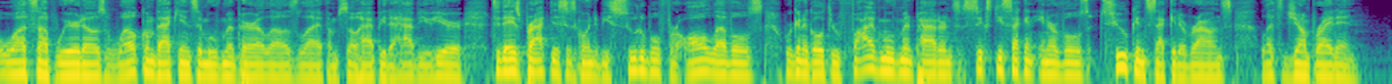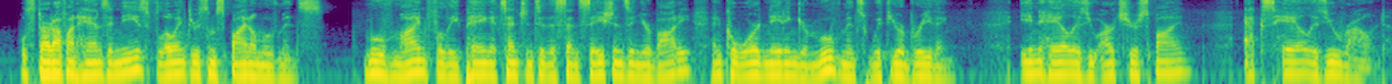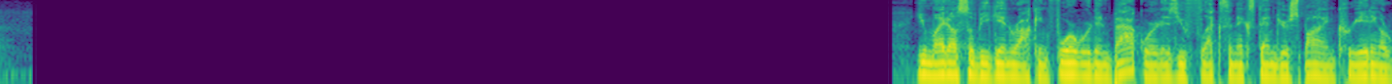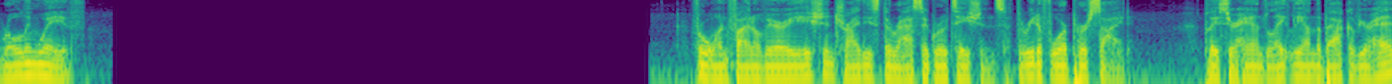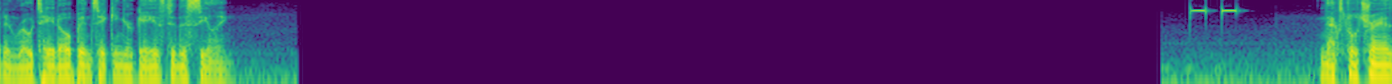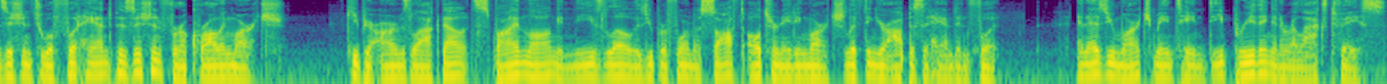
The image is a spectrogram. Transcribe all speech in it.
What's up, weirdos? Welcome back into Movement Parallels Life. I'm so happy to have you here. Today's practice is going to be suitable for all levels. We're going to go through five movement patterns, 60 second intervals, two consecutive rounds. Let's jump right in. We'll start off on hands and knees, flowing through some spinal movements. Move mindfully, paying attention to the sensations in your body and coordinating your movements with your breathing. Inhale as you arch your spine, exhale as you round. You might also begin rocking forward and backward as you flex and extend your spine, creating a rolling wave. For one final variation, try these thoracic rotations, three to four per side. Place your hand lightly on the back of your head and rotate open, taking your gaze to the ceiling. Next, we'll transition to a foot hand position for a crawling march. Keep your arms locked out, spine long, and knees low as you perform a soft alternating march, lifting your opposite hand and foot. And as you march, maintain deep breathing and a relaxed face.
